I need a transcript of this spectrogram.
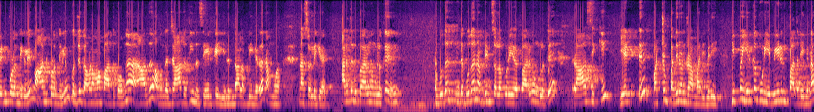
பெண் குழந்தைகளையும் ஆண் குழந்தைகளையும் கொஞ்சம் கவனமா பார்த்துக்கோங்க. அது அவங்க ஜாதத்தில் இந்த சேர்க்கை இருந்தால் அப்படிங்கிறத நம்ம நான் சொல்லிக்கிறேன். அடுத்தது பாருங்க உங்களுக்கு புதன் இந்த புதன் அப்படின்னு சொல்லக்கூடியவர் பாருங்க உங்களுக்கு ராசிக்கு எட்டு மற்றும் பதினொன்றாம் அதிபதி. இப்ப இருக்கக்கூடிய வீடுன்னு பார்த்துட்டீங்கன்னா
